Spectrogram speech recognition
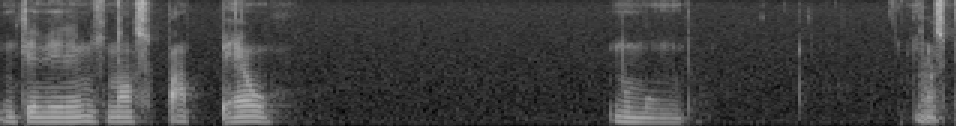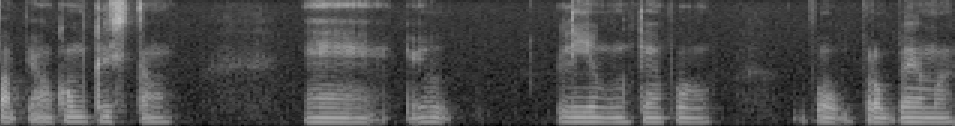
entenderemos nosso papel no mundo, nosso papel como cristão. É, eu li algum tempo o problema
